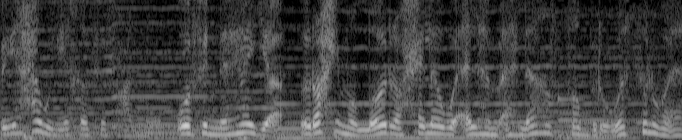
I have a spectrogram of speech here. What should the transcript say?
بيحاول يخفف عنه. وفي النهاية رحم الله الراحلة وألهم أهلها الصبر والسلوان.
